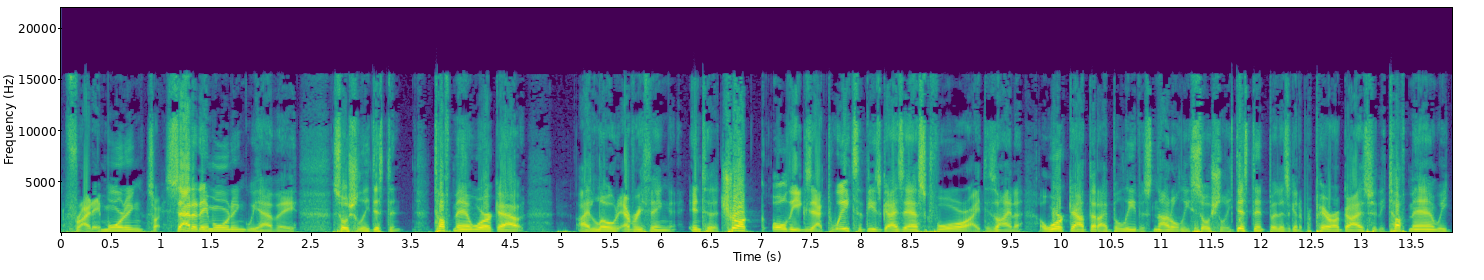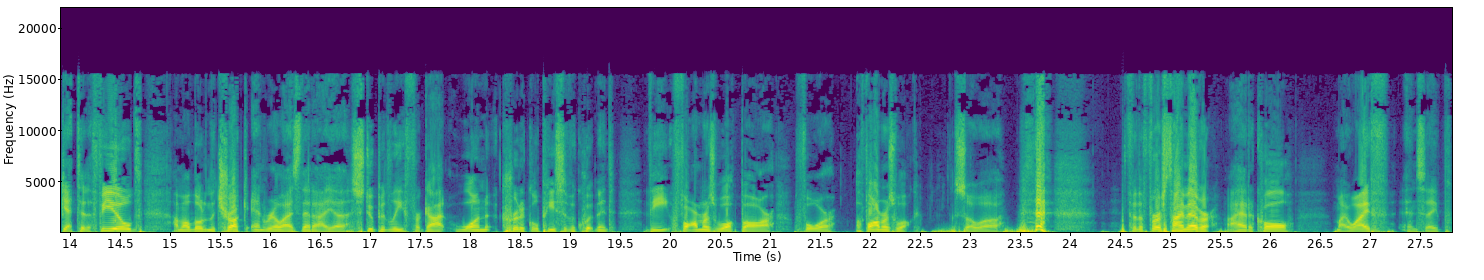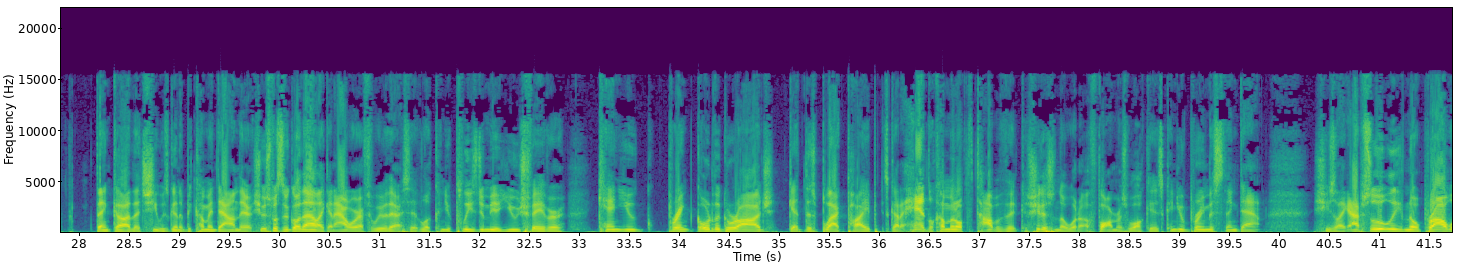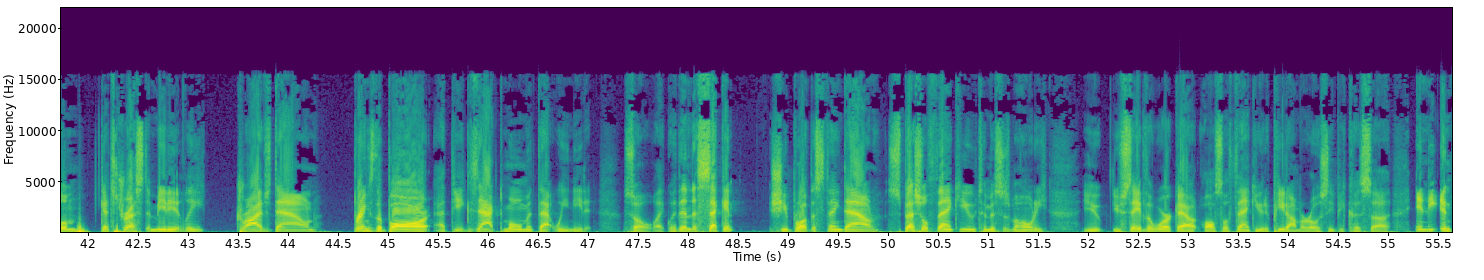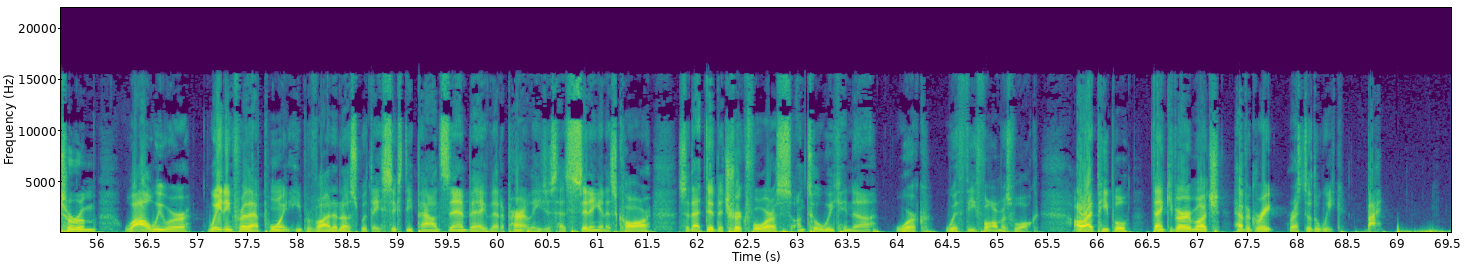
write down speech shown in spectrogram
Friday morning, sorry, Saturday morning, we have a socially distant tough man workout. I load everything into the truck, all the exact weights that these guys ask for. I design a, a workout that I believe is not only socially distant, but is going to prepare our guys for the tough man. We get to the field. I'm all loading the truck and realize that I uh, stupidly forgot one critical piece of equipment the farmer's walk bar for a farmer's walk. So, uh, for the first time ever, I had to call my wife and say, thank God that she was going to be coming down there. She was supposed to go down like an hour after we were there. I said, "Look, can you please do me a huge favor? Can you bring go to the garage, get this black pipe? It's got a handle coming off the top of it because she doesn't know what a farmer's walk is. Can you bring this thing down?" She's like, "Absolutely, no problem." Gets dressed immediately, drives down, brings the bar at the exact moment that we need it. So, like within the second she brought this thing down. Special thank you to Mrs. Mahoney. You you saved the workout. Also thank you to Pete Amorosi because uh, in the interim, while we were waiting for that point, he provided us with a 60 pound sandbag that apparently he just has sitting in his car. So that did the trick for us until we can uh, work with the farmer's walk. All right, people. Thank you very much. Have a great rest of the week. Bye.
